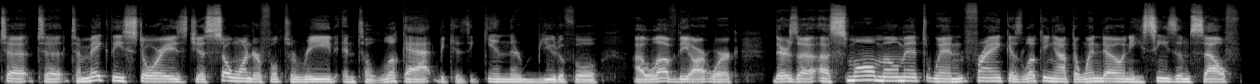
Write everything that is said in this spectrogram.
to to to make these stories just so wonderful to read and to look at because again they're beautiful. I love the artwork. There's a, a small moment when Frank is looking out the window and he sees himself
